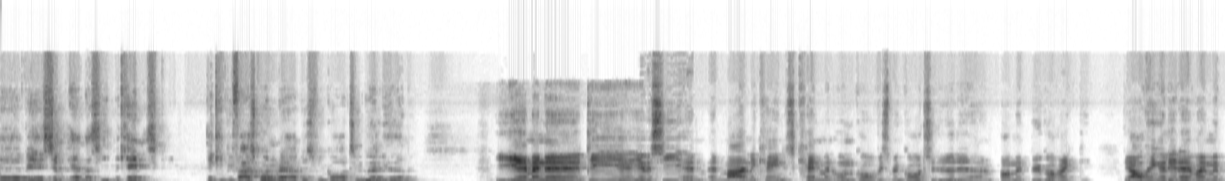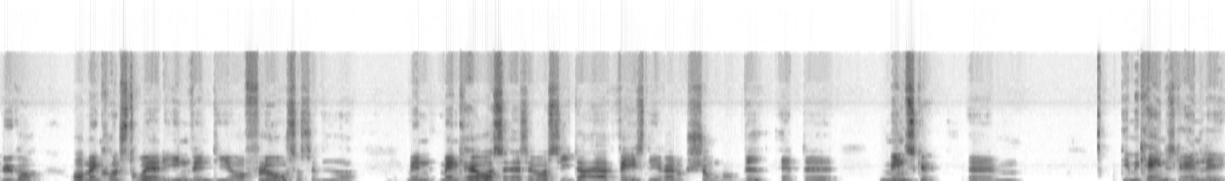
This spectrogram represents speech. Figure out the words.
øh, ved simpelthen at sige mekanisk. Det kan vi faktisk undvære, hvis vi går til yderlighederne. Jamen, øh, det, jeg vil sige, at, at meget mekanisk kan man undgå, hvis man går til yderlighederne, og man bygger rigtigt. Det afhænger lidt af, hvordan man bygger, og man konstruerer det indvendige, og flows osv. Men man kan også, altså jeg vil også sige, at der er væsentlige reduktioner ved at øh, mindske øh, det mekaniske anlæg,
